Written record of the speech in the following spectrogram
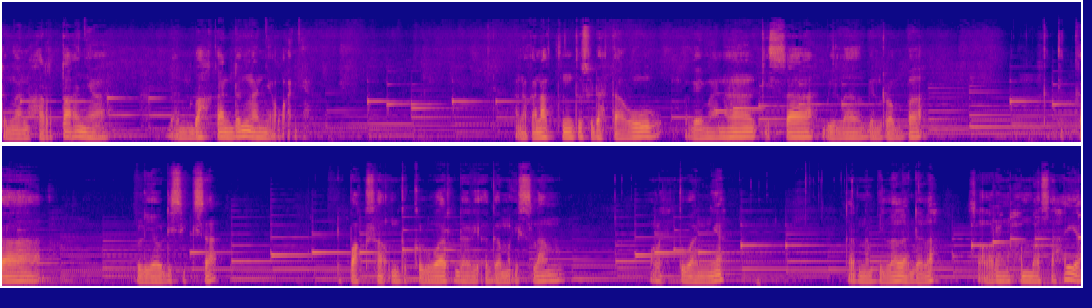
dengan hartanya dan bahkan dengan nyawanya. Anak-anak tentu sudah tahu bagaimana kisah Bilal bin Rabah ketika beliau disiksa, dipaksa untuk keluar dari agama Islam oleh tuannya karena Bilal adalah seorang hamba sahaya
